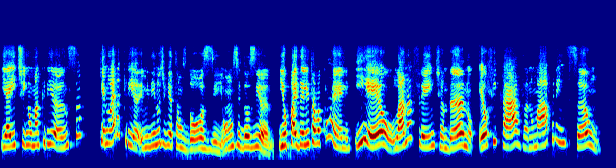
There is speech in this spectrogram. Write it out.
e aí tinha uma criança que não era criança, o menino devia ter uns 12, 11, 12 anos. E o pai dele estava com ele. E eu, lá na frente, andando, eu ficava numa apreensão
